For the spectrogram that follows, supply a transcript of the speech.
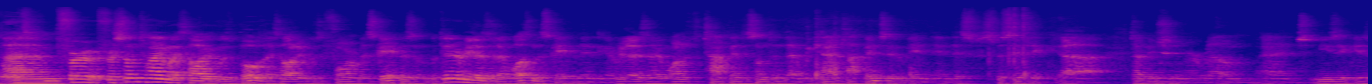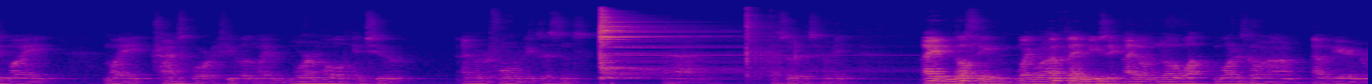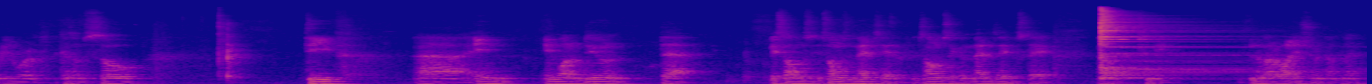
Um, for for some time, I thought it was both. I thought it was a form of escapism, but then I realized that I wasn't escaping anything. I realized that I wanted to tap into something that we can't tap into in, in this specific uh, dimension or realm. Music is my my transport, if you will, my wormhole into another form of existence. Um, that's what it is for me. I have nothing like when I'm playing music. I don't know what what is going on out here in the real world because I'm so deep uh, in in what I'm doing that it's almost it's almost meditative. It's almost like a meditative state uh, to me, no matter what instrument I'm playing.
